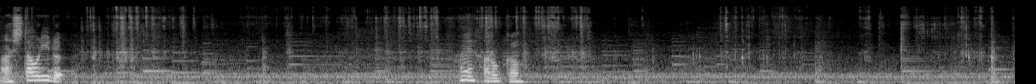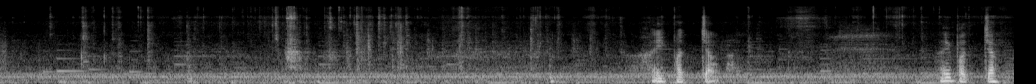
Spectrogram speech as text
あ下降りるはいハロくんはい、ぱっちゃん。はい、ぱっちゃん。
